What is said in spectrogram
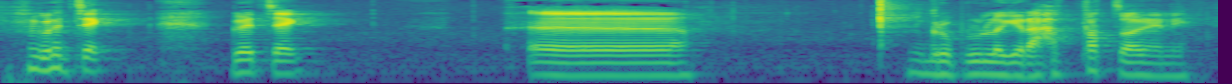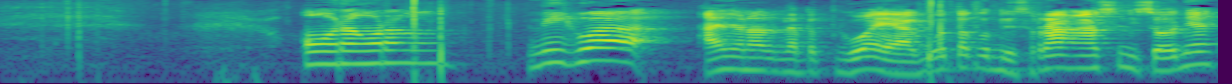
gue cek gue cek eh grup dulu lagi rapat soalnya nih. Orang-orang ini gue hanya dapet gue ya gue takut diserang asli soalnya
